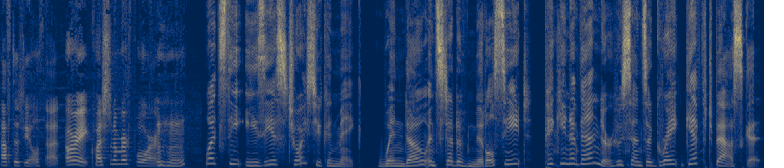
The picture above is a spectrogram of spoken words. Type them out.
have to deal with that. All right, question number 4 mm-hmm. What's the easiest choice you can make? Window instead of middle seat? Picking a vendor who sends a great gift basket?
